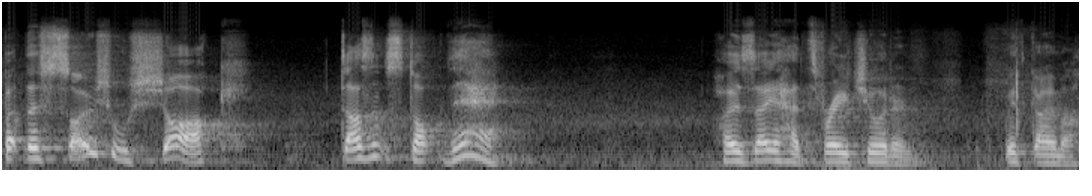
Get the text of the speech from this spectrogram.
But the social shock doesn't stop there. Hosea had three children with Gomer.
